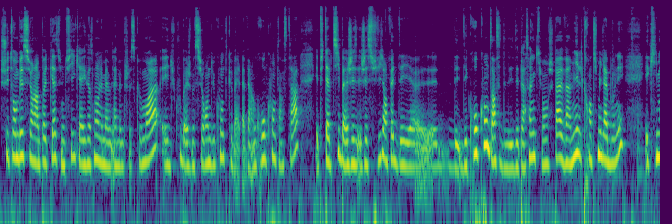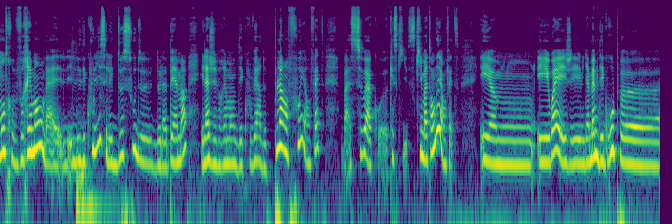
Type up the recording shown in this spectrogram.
Je suis tombée sur un podcast d'une fille qui a exactement la même chose que moi. Et du coup, bah, je me suis rendu compte que bah, elle avait un gros compte Insta. Et petit à petit, bah, j'ai suivi en fait des, des, gros comptes. Hein. C'est des, personnes qui ont, je sais pas, 20 000, 30 000 abonnés et qui montrent vraiment bah, les, coulisses et les dessous de, de la PMA. Et là, j'ai vraiment découvert de plein fouet, en fait, bah, ce, à qu'est-ce qui, ce qui m'attendait, en fait. Et, euh, et ouais, il y a même des groupes euh,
